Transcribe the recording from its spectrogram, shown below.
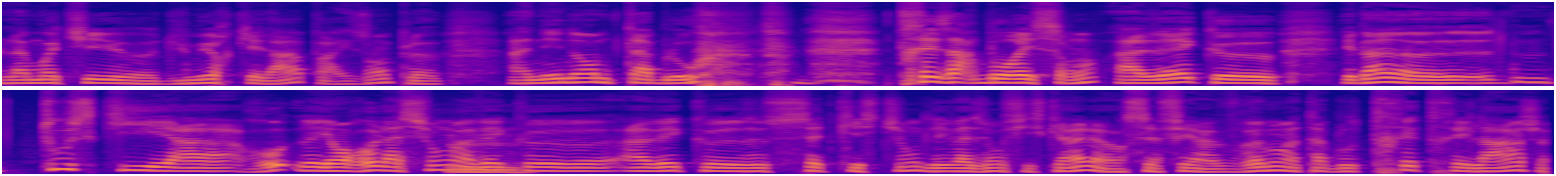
la moitié du mur qui est là, par exemple, un énorme tableau très arborescent avec euh, eh ben, euh, tout ce qui est, à re- est en relation Mhm. avec, euh, avec euh, cette question de l'évasion fiscale. Alors ça fait un- vraiment un tableau très très large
